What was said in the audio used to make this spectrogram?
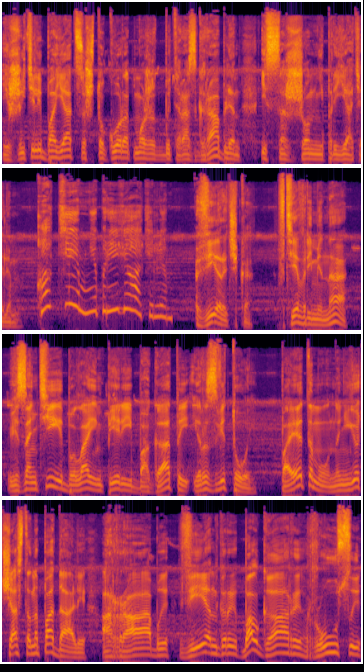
И жители боятся, что город может быть разграблен и сожжен неприятелем Каким неприятелем? Верочка, те времена Византия была империей богатой и развитой. Поэтому на нее часто нападали арабы, венгры, болгары, русы.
